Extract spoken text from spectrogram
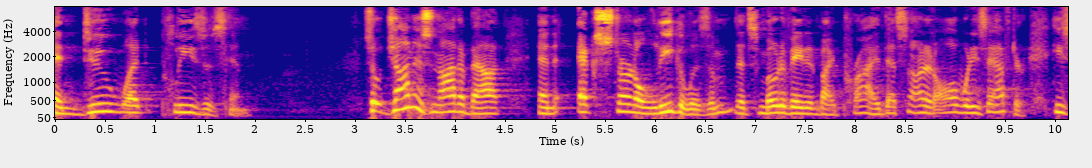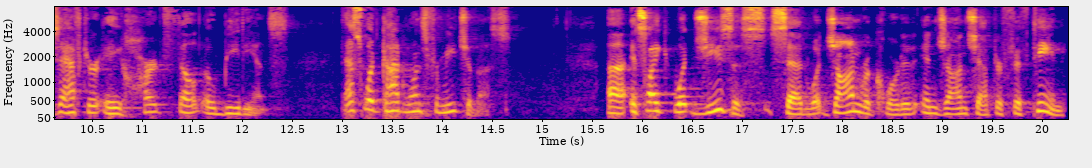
and do what pleases him. So, John is not about an external legalism that's motivated by pride. That's not at all what he's after. He's after a heartfelt obedience. That's what God wants from each of us. Uh, it's like what Jesus said, what John recorded in John chapter 15,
